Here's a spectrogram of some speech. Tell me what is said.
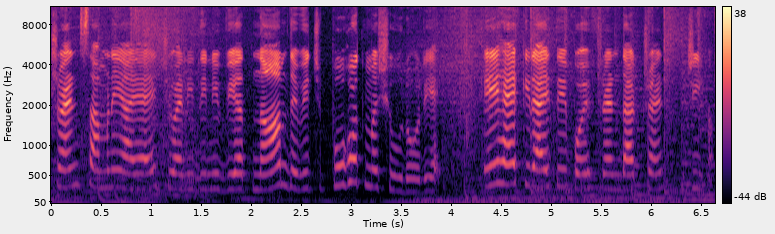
ਟ੍ਰੈਂਡ ਸਾਹਮਣੇ ਆਇਆ ਹੈ, ਜੋ ਐਨੀ ਦਿਨੀ ਵੀਅਤਨਾਮ ਦੇ ਵਿੱਚ ਬਹੁਤ ਮਸ਼ਹੂਰ ਹੋ ਰਿਹਾ ਹੈ। ਇਹ ਹੈ ਕਿਰਾਏ ਤੇ ਬॉयਫ੍ਰੈਂਡ ਦਾ ਟ੍ਰੈਂਡ ਜੀ ਹਾਂ।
